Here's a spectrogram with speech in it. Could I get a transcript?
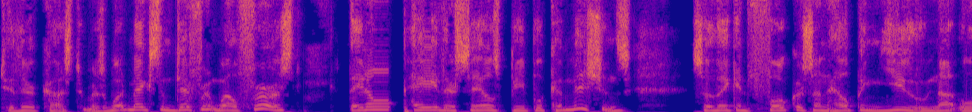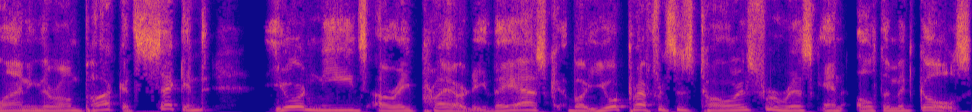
to their customers. What makes them different? Well, first, they don't pay their salespeople commissions so they can focus on helping you, not lining their own pockets. Second, your needs are a priority. They ask about your preferences, tolerance for risk, and ultimate goals.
